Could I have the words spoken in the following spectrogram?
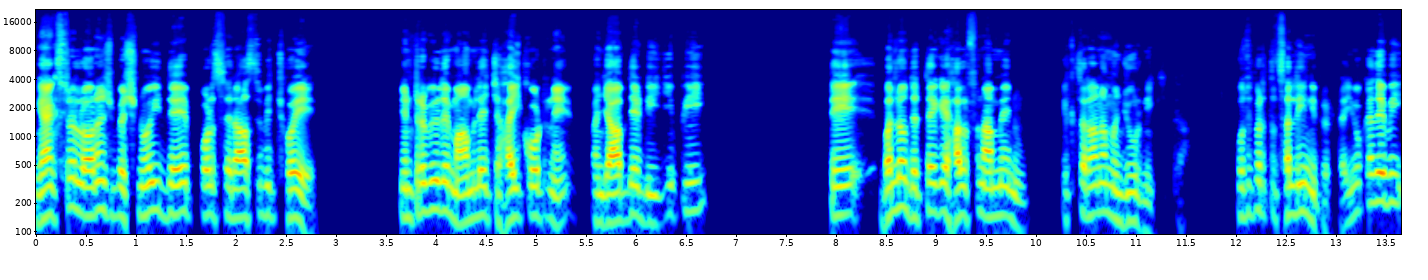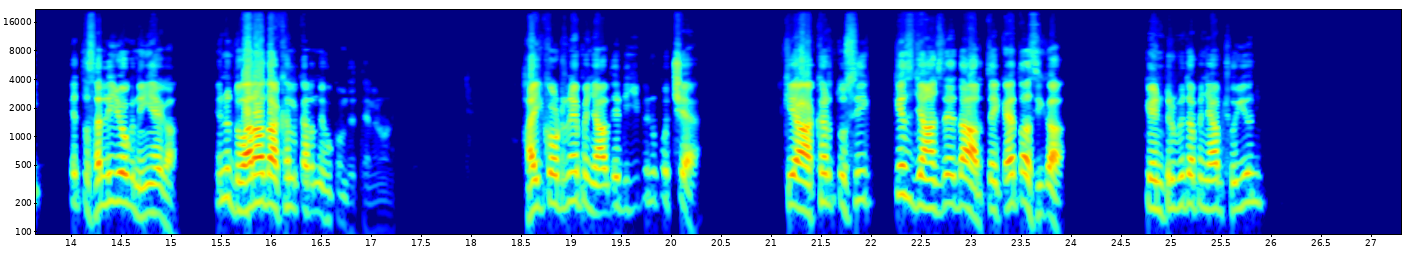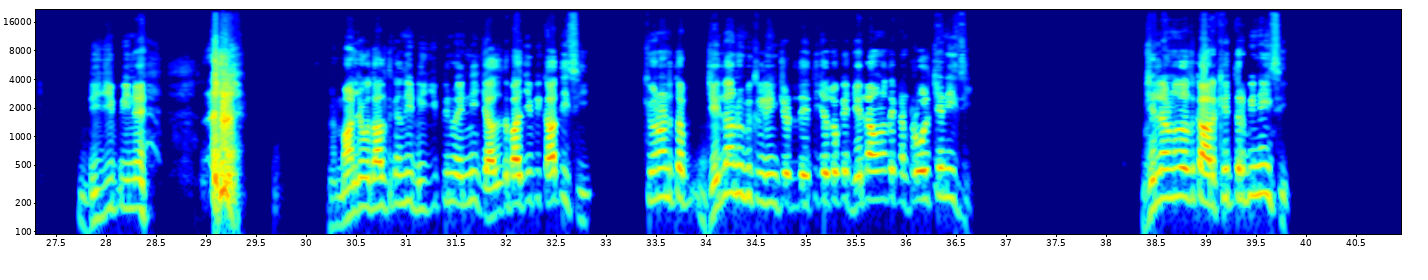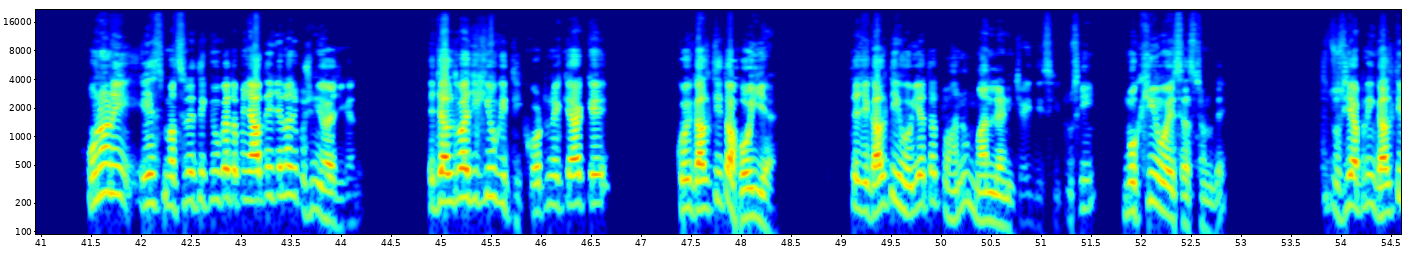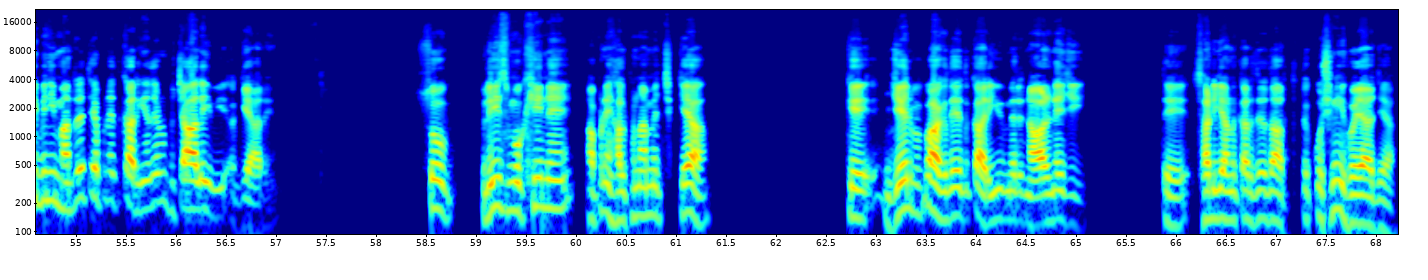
Gangster Lawrence Bishnoi ਦੇ police ਹਿਰਾਸਤ ਵਿੱਚ ਹੋਏ ਇੰਟਰਵਿਊ ਦੇ ਮਾਮਲੇ 'ਚ ਹਾਈ ਕੋਰਟ ਨੇ ਪੰਜਾਬ ਦੇ ਡੀਜੀਪੀ ਤੇ ਵੱਲੋਂ ਦਿੱਤੇ ਗਏ ਹਲਫਨਾਮੇ ਨੂੰ ਇੱਕ ਤਰ੍ਹਾਂ ਨਾਲ ਮਨਜ਼ੂਰ ਨਹੀਂ ਕੀਤਾ। ਉਹਦੇ ਪਰ ਤਸੱਲੀ ਨਹੀਂ ਪ੍ਰਗਟਾਈ। ਉਹ ਕਹਿੰਦੇ ਵੀ ਇਹ ਤਸੱਲੀਯੋਗ ਨਹੀਂ ਹੈਗਾ। ਇਹਨੂੰ ਦੁਬਾਰਾ ਦਾਖਲ ਕਰਨ ਦੇ ਹੁਕਮ ਦਿੱਤੇ ਨੇ ਉਹਨਾਂ ਨੇ। ਹਾਈ ਕੋਰਟ ਨੇ ਪੰਜਾਬ ਦੇ ਡੀਜੀਪੀ ਨੂੰ ਪੁੱਛਿਆ ਕਿ ਆਖਰ ਤੁਸੀਂ ਕਿਸ ਜਾਂਚ ਦੇ ਆਧਾਰ ਤੇ ਕਹਿਤਾ ਸੀਗਾ ਕਿ ਇੰਟਰਵਿਊ ਤਾਂ ਪੰਜਾਬ 'ਚ ਹੋਈ ਹੋ ਨਹੀਂ? ਡੀਜੀਪੀ ਨੇ ਮਾਨਯੋਗ ਅਦਾਲਤ ਕਹਿੰਦੀ ਡੀਜੀਪੀ ਨੂੰ ਇੰਨੀ ਜਲਦਬਾਜ਼ੀ ਵੀ ਕਾਹਦੀ ਸੀ ਕਿ ਉਹਨਾਂ ਨੇ ਤਾਂ ਜੇਲ੍ਹਾਂ ਨੂੰ ਵੀ ਕਲੀਨ ਚਿੱਟ ਦਿੱਤੀ, ਜਦੋਂ ਕਿ ਜੇਲ੍ਹਾਂ ਉਹਨਾਂ ਦੇ ਕੰਟਰੋਲ 'ਚ ਨਹੀਂ ਸੀ। ਜੇਲ੍ਹਾਂ ਉਹਨਾਂ ਦਾ ਅਧਿਕਾਰ ਖੇਤਰ ਵੀ ਨਹੀਂ ਸੀ। ਉਹਨਾਂ ਨੇ ਇਸ ਮਸਲੇ ਤੇ ਕਿਉਂ ਕਹਿੰਦੇ ਪੰਜਾਬ ਦੀ ਜੇਲ੍ਹਾਂ 'ਚ ਕੁਝ ਨਹੀਂ ਹੋਇਆ ਜੀ ਕਹਿੰਦੇ। ਇਹ ਜਲਦਬਾਜ਼ੀ ਕਿਉਂ ਕੀਤੀ? ਕੋਰਟ ਨੇ ਕਿਹਾ ਕਿ ਕੋਈ ਗਲਤੀ ਤਾਂ ਹੋਈ ਹੈ ਤੇ ਜੇ ਗਲਤੀ ਹੋਈ ਹੈ ਤਾਂ ਤੁਹਾਨੂੰ ਮੰਨ ਲੈਣੀ ਚਾਹੀਦੀ ਸੀ। ਤੁਸੀਂ ਮੁਖੀ ਹੋ ਇਸ ਸਿਸਟਮ ਦੇ। ਤੇ ਤੁਸੀਂ ਆਪਣੀ ਗਲਤੀ ਵੀ ਨਹੀਂ ਮੰਨ ਰਹੇ ਤੇ ਆਪਣੇ ਅਧਿਕਾਰੀਆਂ ਦੇ ਨੂੰ ਬਚਾ ਲਈ ਵੀ ਅੱਗੇ ਆ ਰਹੇ ਹੋ। ਸੋ ਪੁਲਿਸ ਮੁਖੀ ਨੇ ਆਪਣੇ ਹਲਫਨਾਮੇ 'ਚ ਕਿਹਾ ਕਿ ਜੇਲ੍ਹ ਵਿਭਾਗ ਦੇ ਅਧਿਕਾਰੀ ਵੀ ਮੇਰੇ ਨਾਲ ਨੇ ਜੀ ਤੇ ਸਾਡੀ ਜਾਣਕਾਰੀ ਦੇ ਆਧਾਰ ਤੇ ਕੁਝ ਨਹੀਂ ਹੋਇਆ ਜਿਆ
